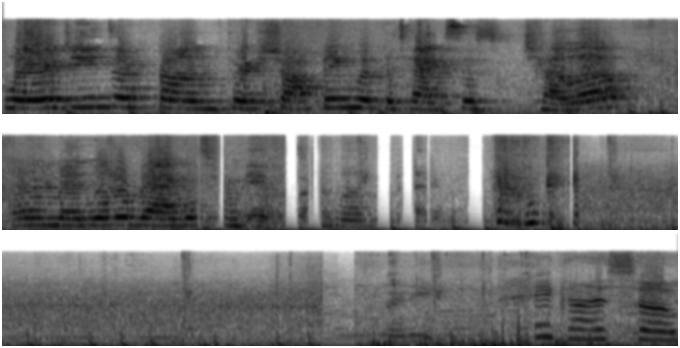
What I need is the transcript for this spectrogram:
Flare jeans are from thrift shopping with the Texas Cello, and then my little bag is from Amazon. Hey guys, so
